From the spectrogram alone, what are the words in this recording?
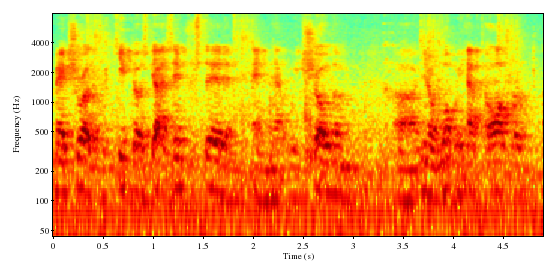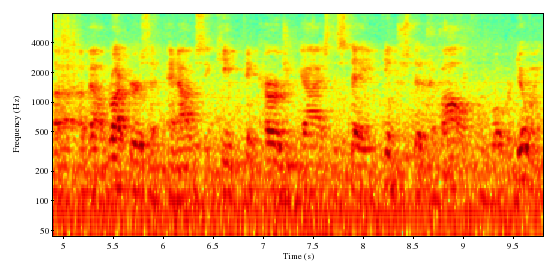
make sure that we keep those guys interested and, and that we show them, uh, you know, what we have to offer, uh, about Rutgers and, and obviously keep encouraging guys to stay interested and involved with what we're doing.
